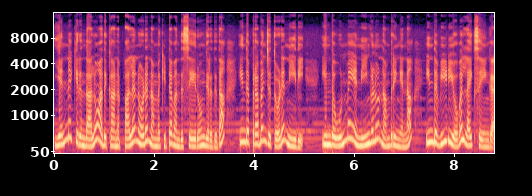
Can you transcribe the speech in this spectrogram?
என்னைக்கு இருந்தாலும் அதுக்கான பலனோட நம்ம கிட்ட வந்து சேருங்கிறது தான் இந்த பிரபஞ்சத்தோட நீதி. இந்த உண்மையை நீங்களும் நம்புறீங்கன்னா இந்த வீடியோவை லைக் செய்யுங்க.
